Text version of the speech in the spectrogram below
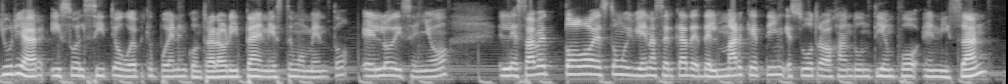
Yuriar hizo el sitio web que pueden encontrar ahorita en este momento. Él lo diseñó. Le sabe todo esto muy bien acerca del marketing. Estuvo trabajando un tiempo en Nissan.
